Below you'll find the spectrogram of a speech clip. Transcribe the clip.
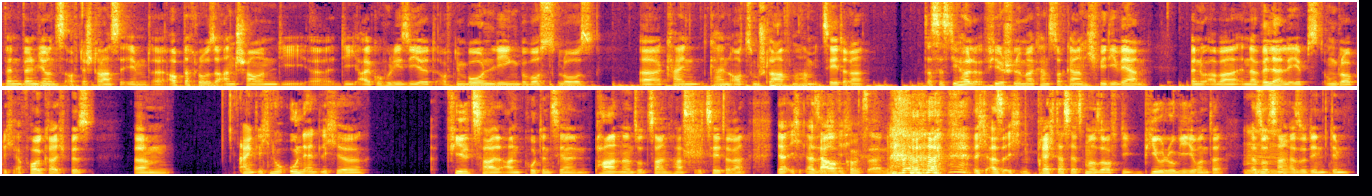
wenn, wenn wir uns auf der Straße eben äh, Obdachlose anschauen, die, äh, die alkoholisiert auf dem Boden liegen, bewusstlos, äh, keinen kein Ort zum Schlafen haben, etc., das ist die Hölle. Viel schlimmer kann doch gar nicht für die werden. Wenn du aber in einer Villa lebst, unglaublich erfolgreich bist, ähm, eigentlich nur unendliche Vielzahl an potenziellen Partnern sozusagen hast, etc. Ja, ich, also Darauf ich, kommt's an. ich, also ich breche das jetzt mal so auf die Biologie runter. Mhm. Also sozusagen, also den, den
